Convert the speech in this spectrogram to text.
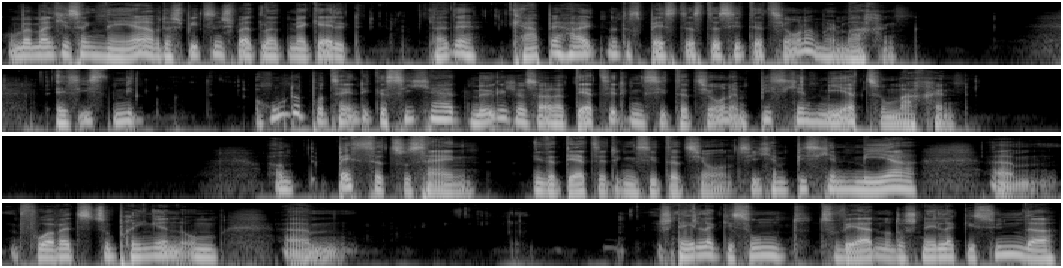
Und weil manche sagen, naja, aber der Spitzensportler hat mehr Geld. Leute, Klappe halten und das Beste aus der Situation einmal machen. Es ist mit hundertprozentiger Sicherheit möglich, aus eurer derzeitigen Situation ein bisschen mehr zu machen. Und besser zu sein in der derzeitigen Situation, sich ein bisschen mehr ähm, vorwärts zu bringen, um ähm, schneller gesund zu werden oder schneller gesünder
